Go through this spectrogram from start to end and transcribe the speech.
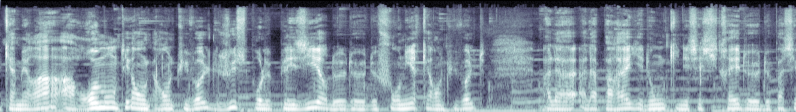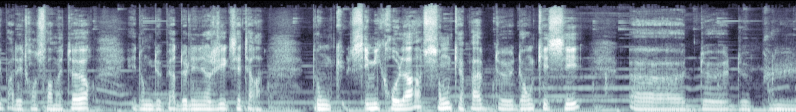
caméra à remonter en 48 volts juste pour le plaisir de, fournir 48 volts à la- à l'appareil et donc qui nécessiterait de passer par des transformateurs et donc de perdre de l'énergie, etc. Donc ces micros-là sont capables de- d'encaisser euh, de, plus,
